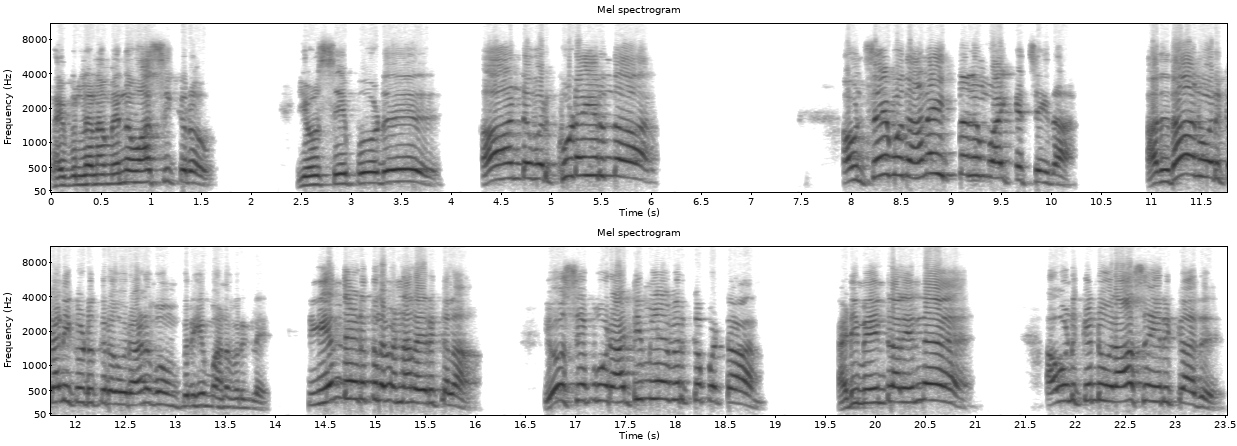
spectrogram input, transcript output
பைபிள்ல நாம் என்ன வாசிக்கிறோம்? யோசேப்போடு ஆண்டவர் கூட இருந்தார். அவன் செய்வது அனைத்திலும் வாய்க்க செய்தார். அதுதான் ஒரு கனி கொடுக்கிற ஒரு அனுபவம் பிரியமானவர்களே. நீங்க எந்த இடத்துல வேணாலும் இருக்கலாம். யோசிப்பு ஒரு அடிமையா விற்கப்பட்டான். அடிமை என்றால் என்ன? அவனுக்கென்று ஒரு ஆசை இருக்காது.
